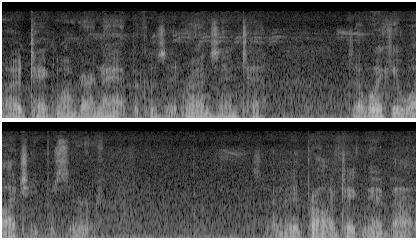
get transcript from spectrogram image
Well, it'd take longer than that because it runs into the Weeki Wachee Preserve. So it'd probably take me about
